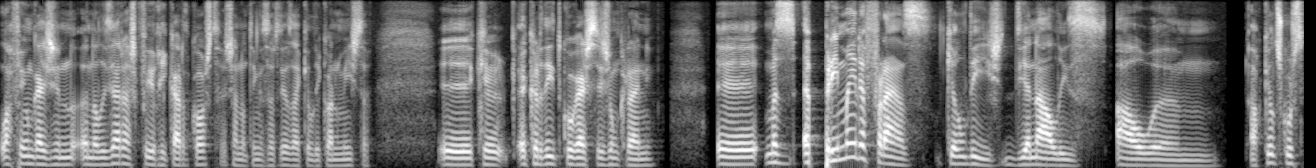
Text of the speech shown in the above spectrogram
lá foi um gajo analisar, acho que foi o Ricardo Costa, já não tenho certeza, aquele economista, uh, que acredito que o gajo seja um crânio. Uh, mas a primeira frase que ele diz de análise ao, um, ao aquele discurso,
